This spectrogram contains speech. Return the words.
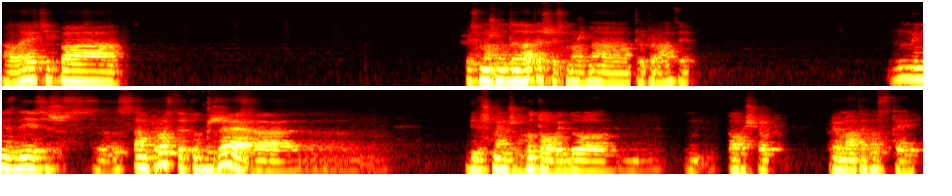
Але, типа. Щось можна додати, щось можна прибирати. Мені здається, що сам простір тут вже е, більш-менш готовий до того, щоб приймати гостей.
